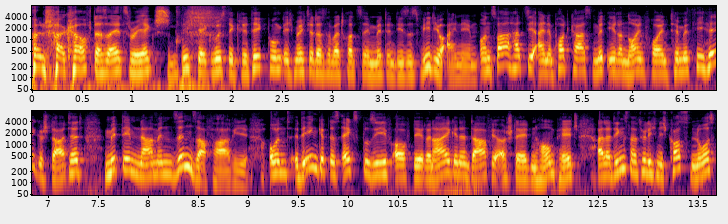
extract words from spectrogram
und verkauft das als Reaction. nicht der größte Kritikpunkt, ich möchte das aber trotzdem mit in dieses Video einnehmen. Und zwar hat sie einen Podcast mit ihrem neuen Freund Timothy Hill gestartet mit dem Namen Sin Safari. Und den gibt es exklusiv auf deren eigenen dafür erstellten Homepage. Allerdings natürlich nicht kostenlos,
